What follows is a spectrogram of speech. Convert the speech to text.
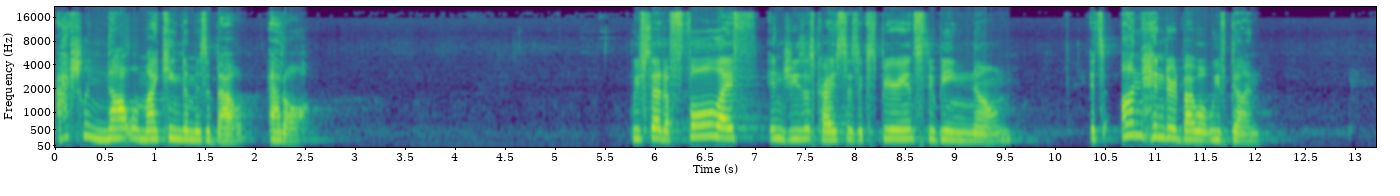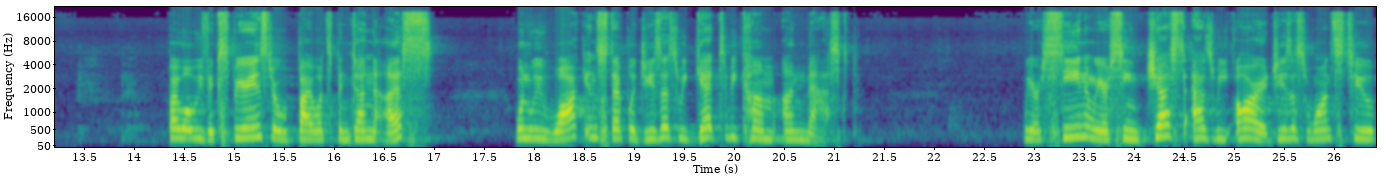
actually not what my kingdom is about at all. We've said a full life in Jesus Christ is experienced through being known. It's unhindered by what we've done, by what we've experienced, or by what's been done to us. When we walk in step with Jesus, we get to become unmasked. We are seen and we are seen just as we are. Jesus wants to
